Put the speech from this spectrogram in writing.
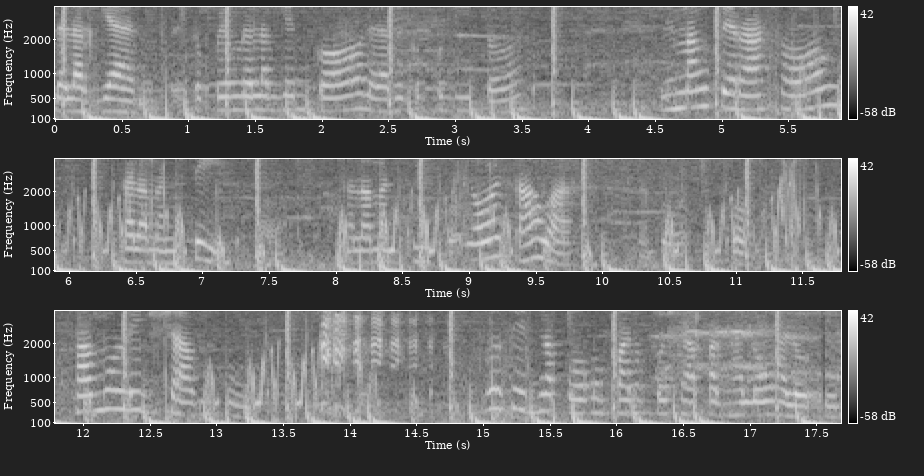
Lalagyan. So, ito po yung lalagyan ko. Lalagyan ko po dito. Limang pirasong kalamansi. Kalamansi po. Your tawas. Ito po. Palmolive shampoo. Proceed na po kung paano po siya paghalo-haloin.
